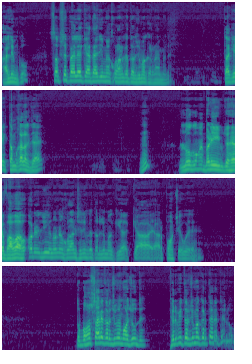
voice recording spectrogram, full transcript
عالم کو، سب سے پہلے کہتا ہے جی میں قرآن کا ترجمہ کرنا ہے میں نے، تاکہ ایک تمغہ لگ جائے۔ لوگوں میں بڑی جو ہے واہ واہ اور جی انہوں نے قرآن شریف کا ترجمہ کیا کیا یار پہنچے ہوئے ہیں؟ تو بہت سارے ترجمے موجود ہیں، پھر بھی ترجمہ کرتے رہتے ہیں لوگ۔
